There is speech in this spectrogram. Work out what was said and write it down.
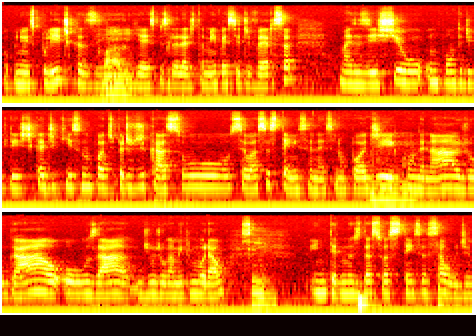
opiniões políticas e- Claro. e, a especialidade também vai ser diversa, mas existe o- um ponto de crítica de que isso não pode prejudicar o seu assistência, né? Você não pode Uhum. condenar, julgar ou- ou usar de um julgamento moral Sim. Em termos da sua assistência à saúde.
